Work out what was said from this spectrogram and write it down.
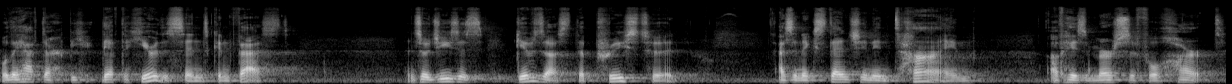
Well, they have to be, they have to hear the sins confessed. And so Jesus gives us the priesthood as an extension in time of his merciful heart.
